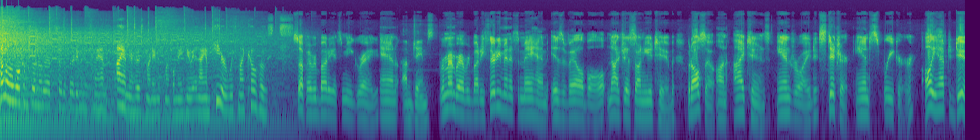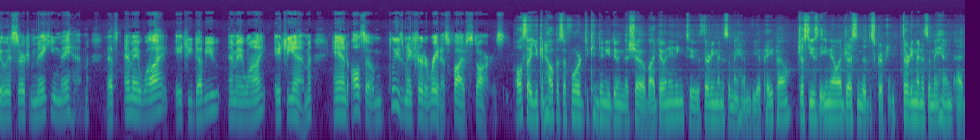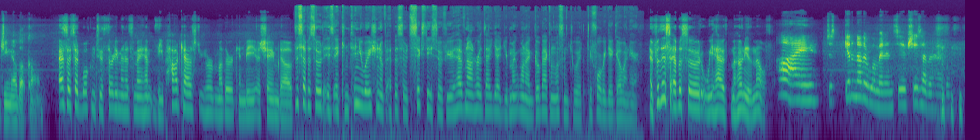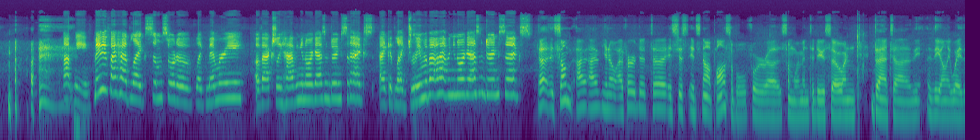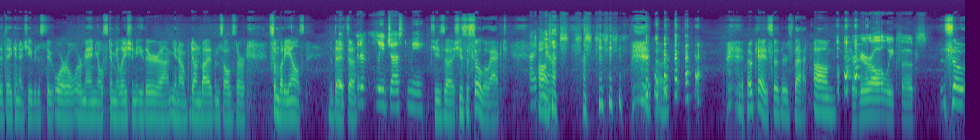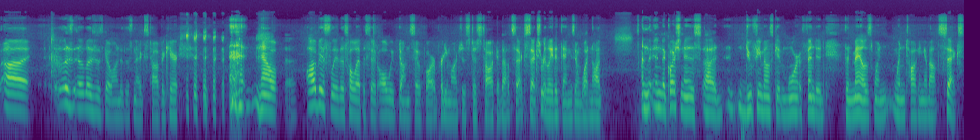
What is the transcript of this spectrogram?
Hello and welcome to another episode of 30 Minutes of Mayhem. I am your host, my name is Michael Mayhew, and I am here with my co-hosts. What's up, everybody? It's me, Greg. And I'm James. remember, everybody, 30 Minutes of Mayhem is available not just on YouTube, but also on iTunes, Android, Stitcher, and Spreaker. All you have to do is search Mayhew Mayhem. That's M A Y H E W M A Y H E M. And also, please make sure to rate us five stars. Also, you can help us afford to continue doing the show by donating to 30 Minutes of Mayhem via PayPal. Just use the email address in the description 30 Minutes of Mayhem at gmail.com. As I said, welcome to 30 Minutes of Mayhem, the podcast your mother can be ashamed of. This episode is a continuation of episode 60, so if you have not heard that yet, you might want to go back and listen to it before we get going here. And for this episode, we have Mahoney the MILF. Hi. Just get another woman and see if she's ever had one. Not me. Maybe if I had like some sort of like memory of actually having an orgasm during sex, I could like dream about having an orgasm during sex. Uh, it's some, I, I, you know, I've heard that uh, it's just it's not possible for uh, some women to do so, and that uh, the the only way that they can achieve it is through oral or manual stimulation, either um, you know done by themselves or somebody else. But that it's uh, literally just me. she's uh, she's a solo act. I Um. Uh, okay, so there's that. Um, We're here all week, folks. so uh, let's uh, let's just go on to this next topic here. now, obviously, this whole episode, all we've done so far, pretty much is just talk about sex, sex-related things, and whatnot. And and the question is, uh, do females get more offended than males when when talking about sex?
